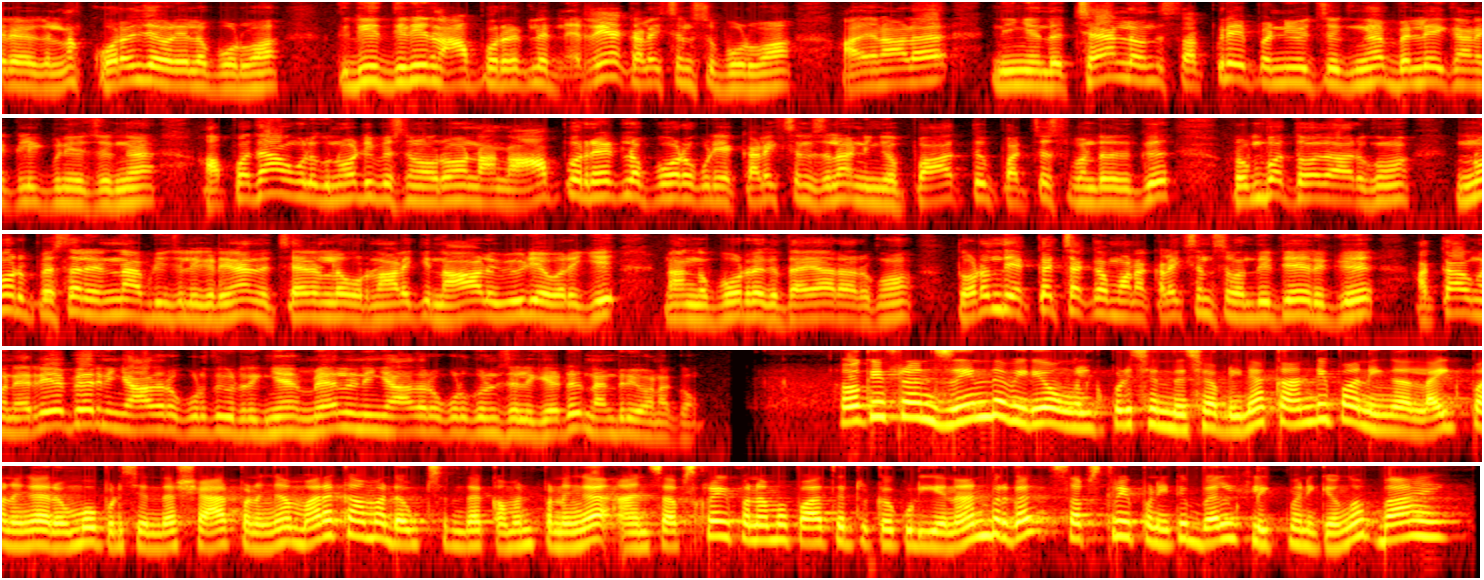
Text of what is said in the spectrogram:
குறைஞ்ச விலையில் போடுவோம் திடீர் திடீர்னு நாற்பது ரேட்டில் நிறைய கலெக்ஷன்ஸ் போடுவோம் அதனால் நீங்கள் இந்த சேனலை வந்து சப்ஸ்கிரைப் பண்ணி வச்சுக்கோங்க பெல் ஐக்கானை கிளிக் பண்ணி வச்சுக்கோங்க. அப்போ தான் உங்களுக்கு நோட்டிஃபிகேஷன் வரும். நாங்கள் ஆஃபர் ரேட்டில் போடக்கூடிய கலெக்ஷன்ஸ்லாம் நீங்கள் பார்த்து பர்ச்சேஸ் பண்ணுறதுக்கு ரொம்ப தோதாக இருக்கும். இன்னொரு ஸ்பெஷல் என்ன அப்படின்னு சொல்லி கேட்டிங்கன்னா இந்த சேனலில் ஒரு நாளைக்கு நாலு வீடியோ வரைக்கும் நாங்கள் போடுறதுக்கு தயாராக இருக்கும். தொடர்ந்து எக்கச்சக்கமான கலெக்ஷன்ஸ் வந்துகிட்டே இருக்குது அக்கா அவங்க நிறைய பேர் நீங்கள் ஆதரவு கொடுத்துக்கிட்டு இருக்கீங்க. மேலும் நீங்கள் ஆதரவு கொடுக்கணும்னு சொல்லி கேட்டு நன்றி வணக்கம். ஓகே ஃப்ரெண்ட்ஸ் இந்த வீடியோ உங்களுக்கு பிடிச்சிருந்துச்சு அப்படின்னா கண்டிப்பாக நீங்கள் லைக் பண்ணுங்கள் ரொம்ப பிடிச்சிருந்தா ஷேர் பண்ணுங்கள் மறக்காமல் டவுட்ஸ் இருந்தால் கமெண்ட் பண்ணுங்கள் அண்ட் சப்ஸ்கிரைப் பண்ணாமல் பார்த்துட்டு இருக்கக்கூடிய நண்பர்கள் சப்ஸ்கிரைப் பண்ணிவிட்டு பெல் கிளிக் பண்ணிக்கோங்க. பாய்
